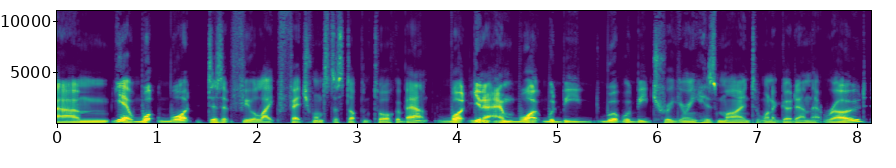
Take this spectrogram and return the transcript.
um, yeah, what what does it feel like Fetch wants to stop and talk about? What you know, and what would be what would be triggering his mind to want to go down that road,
